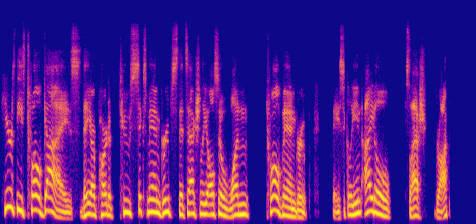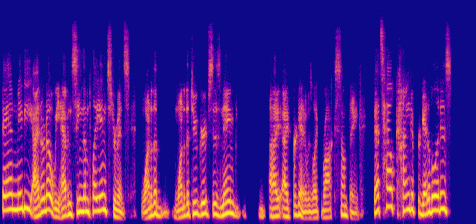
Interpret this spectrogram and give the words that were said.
here's these 12 guys. They are part of two six man groups that's actually also one 12 man group, basically an idol slash rock band maybe? I don't know. We haven't seen them play instruments. One of the one of the two groups is named i i forget it was like rock something. That's how kind of forgettable it is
